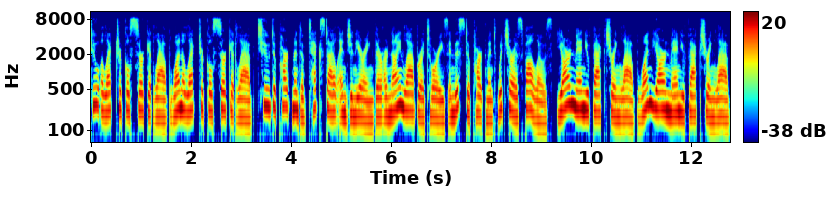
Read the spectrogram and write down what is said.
2 Electrical Circuit Lab 1 Electrical Circuit Lab 2 Department of Textile Engineering There are nine laboratories in this department which are as follows, Yarn Manufacturing Lab 1 Yarn Manufacturing Lab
